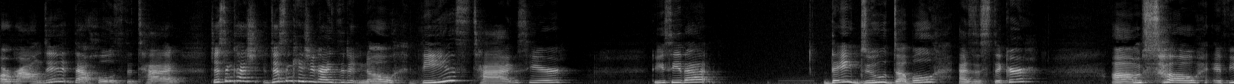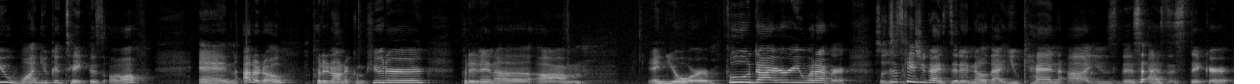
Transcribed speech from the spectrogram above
around it that holds the tag. Just in case just in case you guys didn't know, these tags here, do you see that? They do double as a sticker. Um, so if you want, you could take this off and I don't know, put it on a computer, put it in a um in your food diary, whatever. So just in case you guys didn't know that, you can uh, use this as a sticker.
